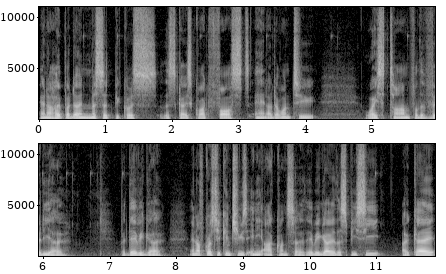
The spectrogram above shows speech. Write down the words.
And I hope I don't miss it because this goes quite fast and I don't want to waste time for the video. But there we go. And of course you can choose any icon. So there we go this PC OK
